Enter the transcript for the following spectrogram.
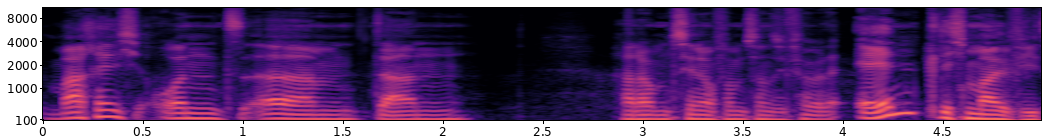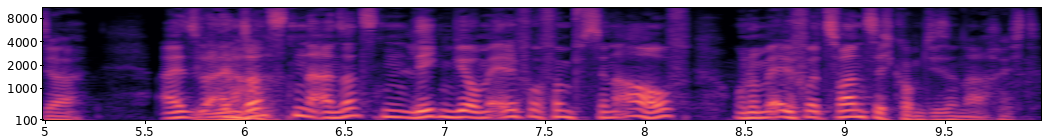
mache ich. Und ähm, dann hat er um 10.25 Uhr. Endlich mal wieder. Also Ja. ansonsten, ansonsten legen wir um 11.15 Uhr auf und um 11.20 Uhr kommt diese Nachricht.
